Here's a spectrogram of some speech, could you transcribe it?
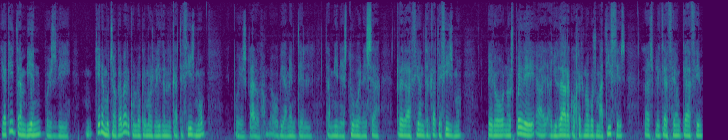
y aquí también, pues, tiene mucho que ver con lo que hemos leído en el Catecismo, pues claro, obviamente él también estuvo en esa redacción del catecismo, pero nos puede ayudar a coger nuevos matices la explicación que hace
